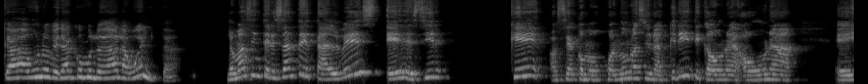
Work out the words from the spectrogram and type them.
cada uno verá cómo lo da la vuelta. Lo más interesante tal vez es decir que, o sea, como cuando uno hace una crítica o una, o una eh,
